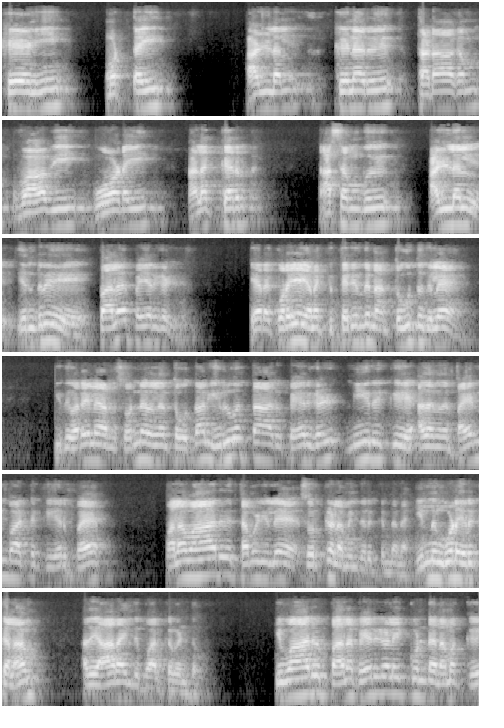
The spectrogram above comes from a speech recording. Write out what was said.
கேணி மொட்டை அள்ளல் கிணறு தடாகம் வாவி ஓடை அளக்கர் அசம்பு அள்ளல் என்று பல பெயர்கள். ஏறக்குறைய எனக்கு தெரிந்து நான் தொகுத்ததுல இதுவரையில நான் சொன்னதுல தொகுத்தால் இருபத்தாறு பெயர்கள் நீருக்கு அதன் பயன்பாட்டுக்கு ஏற்ப பலவாறு தமிழிலே சொற்கள் அமைந்திருக்கின்றன. இன்னும் கூட இருக்கலாம். அதை ஆராய்ந்து பார்க்க வேண்டும். இவ்வாறு பல பெயர்களை கொண்ட நமக்கு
